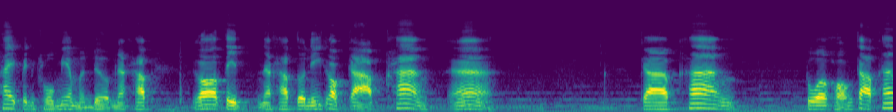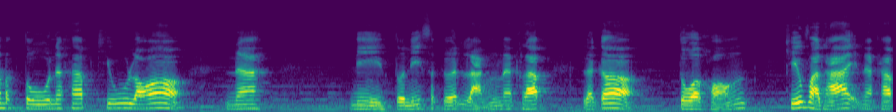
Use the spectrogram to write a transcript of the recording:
ให้เป็นโครเมียมเหมือนเดิมนะครับ ก็ติดนะครับ ตัวนี้ก็กราบข้างอ่ากราบข้างตัวของกราบข้างประตูนะครับ คิ้วล้อนะนี่ตัวนี้สเกิร์ตหลังนะครับ แล้วก็ตัวของคิ้วฝาท้ายนะครับ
